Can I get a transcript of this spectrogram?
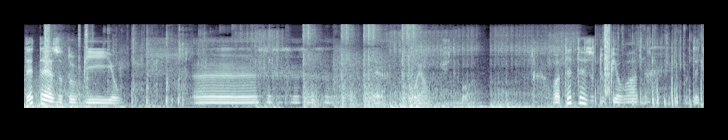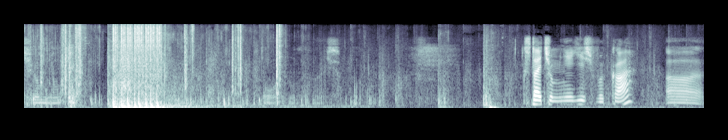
Вот это я затупил. Э, Да, понял, что это было. Вот это я затупил, ладно. Вот о чем мне. Кстати, у меня есть ВК. а,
